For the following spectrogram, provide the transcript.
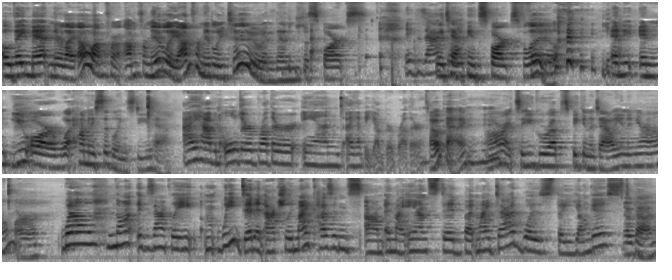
Oh, they met and they're like, "Oh, I'm from I'm from Italy. I'm from Italy too." And then the sparks, exactly, the. Italian sparks flew. yeah. And and you are what? How many siblings do you have? I have an older brother and I have a younger brother. Okay, Mm-hmm. All right. So you grew up speaking Italian in your home, or Well, not exactly. We didn't actually. My cousins um, and my aunts did, but my dad was the youngest okay?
